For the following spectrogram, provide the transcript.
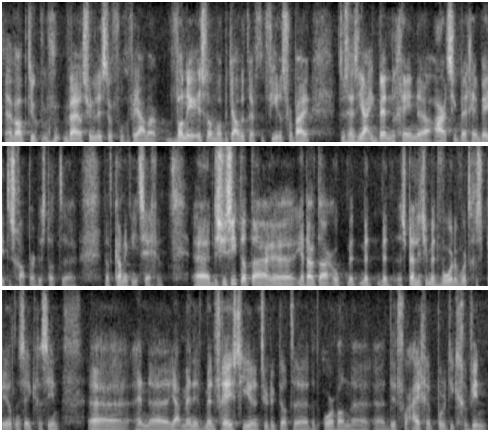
waarop natuurlijk wij als journalisten ook vroegen van ja, maar wanneer is dan wat jou betreft het virus voorbij? Toen zei ze ja, ik ben geen uh, arts, ik ben geen wetenschapper, dus dat, uh, dat kan ik niet zeggen. dus je ziet dat daar, ja, daar, daar ook met, met, met een spelletje met woorden wordt gespeeld, in zekere zin. en ja, men, men vreest hier natuurlijk dat, dat Orbán dit voor eigen politiek gewin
